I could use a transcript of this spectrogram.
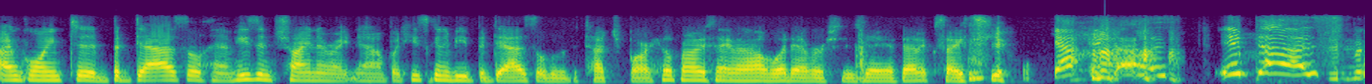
I'm going to bedazzle him. He's in China right now, but he's going to be bedazzled with a touch bar. He'll probably say, "Well, whatever, Suzanne, if that excites you." yeah, it does. It does.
